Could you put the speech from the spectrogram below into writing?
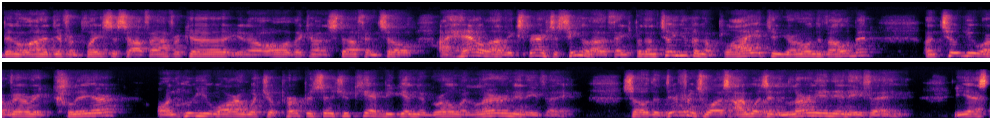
been a lot of different places, South Africa, you know, all of that kind of stuff. And so I had a lot of experiences, seen a lot of things, but until you can apply it to your own development, until you are very clear on who you are and what your purpose is, you can't begin to grow and learn anything. So the difference was I wasn't learning anything. Yes,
